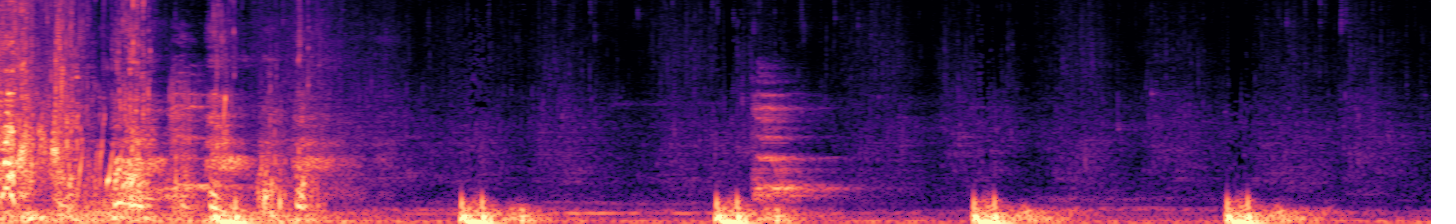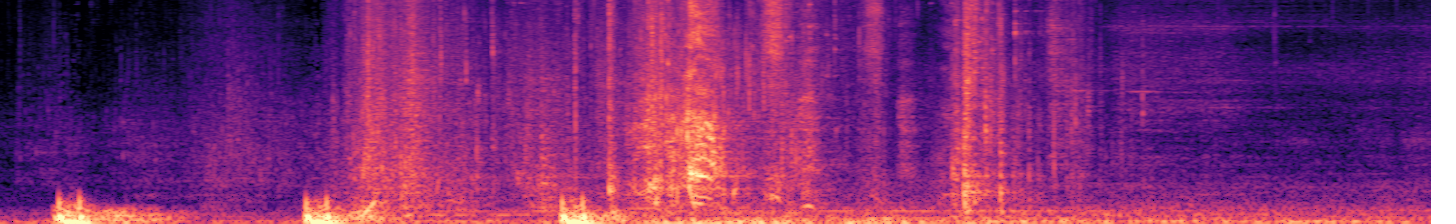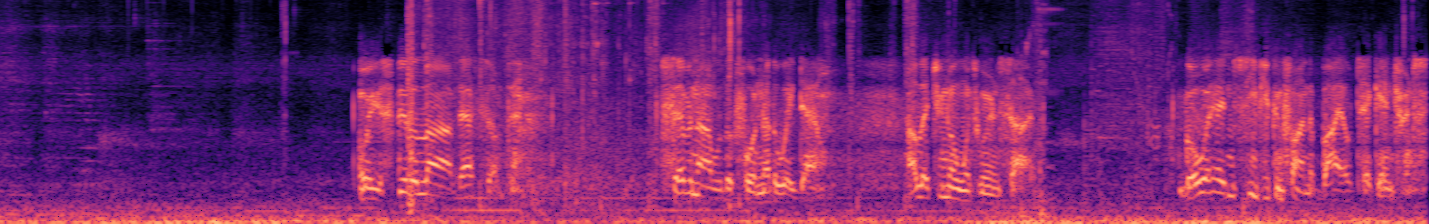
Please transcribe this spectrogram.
Well, you're still alive, that's something. Seven I will look for another way down. I'll let you know once we're inside. Go ahead and see if you can find the biotech entrance.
